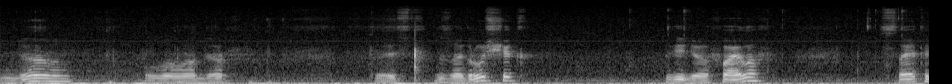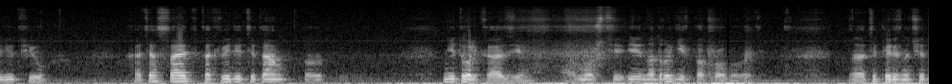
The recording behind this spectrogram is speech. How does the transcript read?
YouTube. Downloader. То есть загрузчик видеофайлов сайта YouTube. Хотя сайт, как видите, там э, не только один. Можете и на других попробовать. А теперь, значит,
